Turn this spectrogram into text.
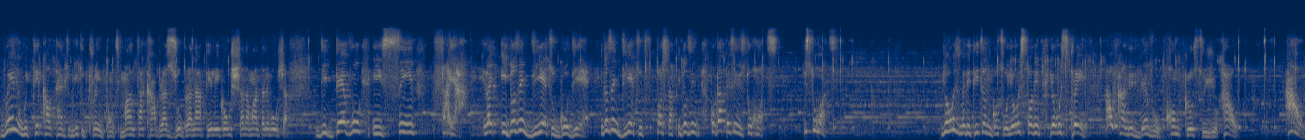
When we take out time to begin to pray in tongues, manta cabra zubrana telego shana manta lebosha, the devil is seeing fire. Like he doesn't dare to go there. He doesn't dare to touch that. He doesn't because that person is too hot. It's too hot. You're always meditating on God's word. You're always studying. You're always praying. How can the devil come close to you? How? How?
